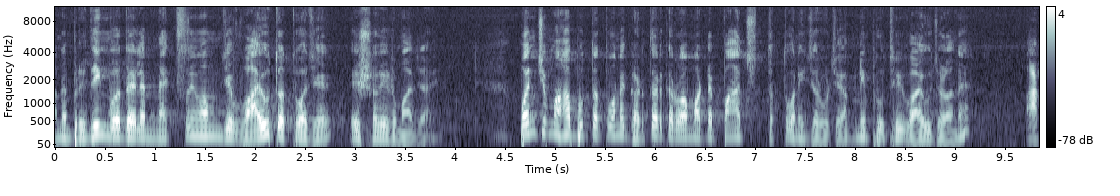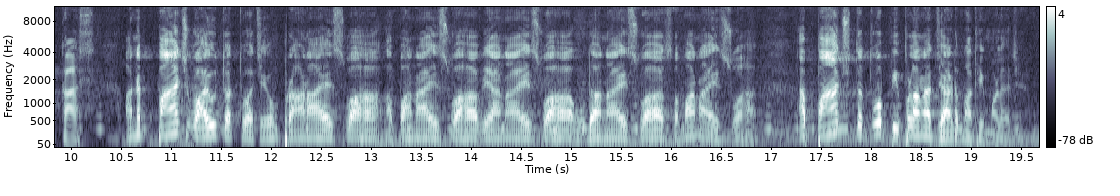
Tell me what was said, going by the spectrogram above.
અને બ્રિથિંગ વધે એટલે મેક્સિમમ જે વાયુ તત્વ છે એ શરીરમાં જાય. પંચ મહાભૂત તત્વોને ઘડતર કરવા માટે પાંચ તત્વની જરૂર છે. અગ્નિ, પૃથ્વી, વાયુ, જળ અને આકાશ. અને પાંચ વાયુ તત્વ છે. એમ પ્રાણાય, સ્વાહા, અપાનાય, સ્વાહા, વ્યાનાય, સ્વાહા, ઉદાનાય, સ્વાહા, સમાનાય, સ્વાહા. આ પાંચ તત્વો પીપળાના ઝાડમાંથી મળે છે.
